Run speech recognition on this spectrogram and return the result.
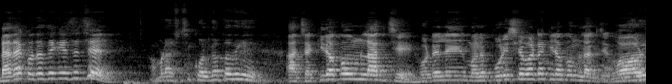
দাদা কোথা থেকে এসেছেন? আমরা আসছি কলকাতা থেকে। আচ্ছা কীরকম লাগছে? হোটেলে মানে পরিষেবাটা কীরকম লাগছে? ঘর?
